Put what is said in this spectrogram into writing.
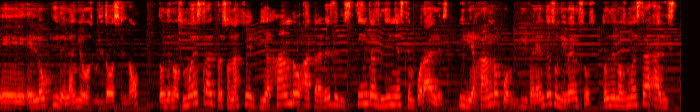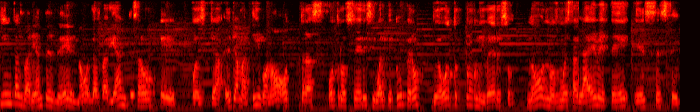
eh, el Loki del año 2012, ¿no? Donde nos muestra al personaje viajando a través de distintas líneas temporales y viajando por diferentes universos, donde nos muestra a distintas variantes de él, ¿no? Las variantes, algo que pues ya es llamativo, ¿no? Otras, otros seres igual que tú, pero de otro universo, ¿no? Nos muestra la EBT es este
